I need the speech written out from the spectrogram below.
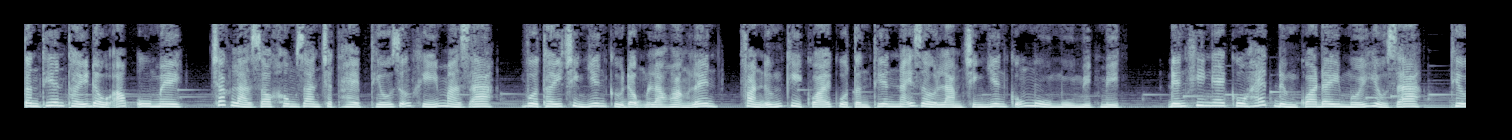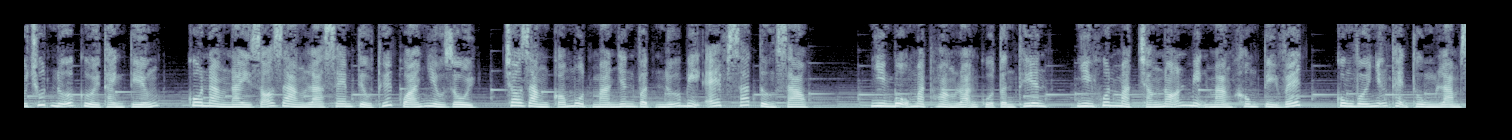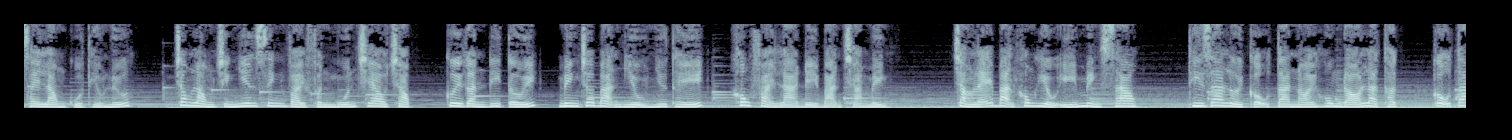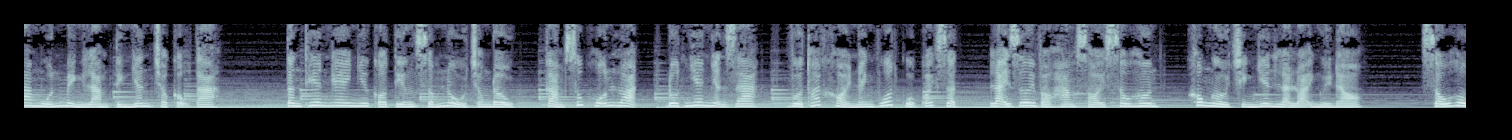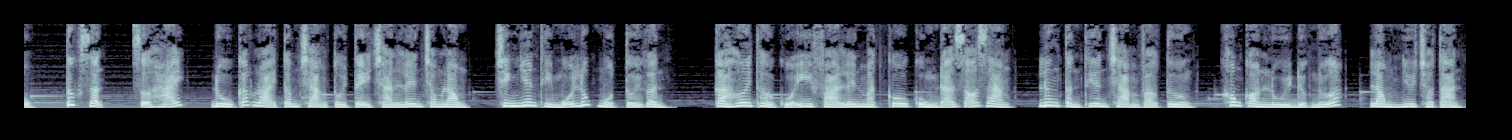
Tần Thiên thấy đầu óc u mê, chắc là do không gian chật hẹp thiếu dưỡng khí mà ra, vừa thấy Trình Nhiên cử động là hoảng lên, phản ứng kỳ quái của Tần Thiên nãy giờ làm Trình Nhiên cũng mù mù mịt mịt. Đến khi nghe cô hét đừng qua đây mới hiểu ra, thiếu chút nữa cười thành tiếng, cô nàng này rõ ràng là xem tiểu thuyết quá nhiều rồi, cho rằng có một màn nhân vật nữ bị ép sát tường sao. Nhìn bộ mặt hoảng loạn của Tần Thiên, nhìn khuôn mặt trắng nõn mịn màng không tì vết, cùng với những thẹn thùng làm say lòng của thiếu nữ. Trong lòng trình nhiên sinh vài phần muốn treo chọc, cười gần đi tới, mình cho bạn nhiều như thế, không phải là để bạn trả mình. Chẳng lẽ bạn không hiểu ý mình sao? Thì ra lời cậu ta nói hôm đó là thật, cậu ta muốn mình làm tình nhân cho cậu ta. Tần Thiên nghe như có tiếng sấm nổ trong đầu, cảm xúc hỗn loạn, đột nhiên nhận ra, vừa thoát khỏi nanh vuốt của quách giật, lại rơi vào hang sói sâu hơn, không ngờ Trình Nhiên là loại người đó. Xấu hổ, tức giận, sợ hãi, đủ các loại tâm trạng tồi tệ tràn lên trong lòng, Trình Nhiên thì mỗi lúc một tới gần. Cả hơi thở của y phả lên mặt cô cùng đã rõ ràng, lưng Tần Thiên chạm vào tường, không còn lùi được nữa, lòng như cho tàn.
